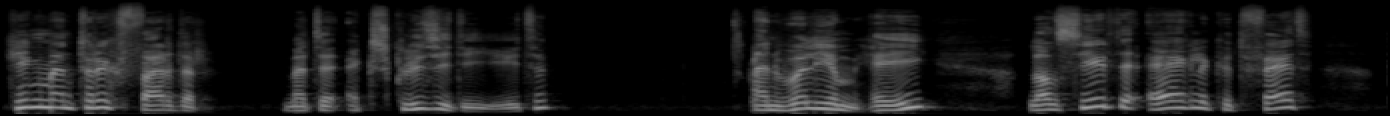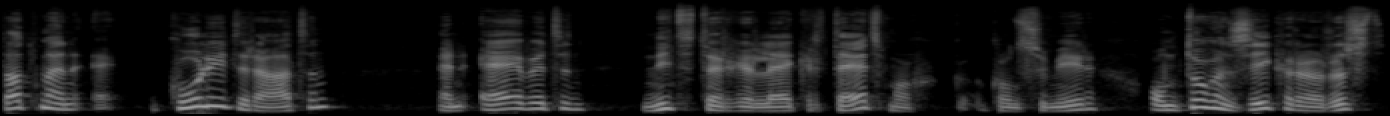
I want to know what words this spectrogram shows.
ging men terug verder met de exclusiediëten. En William Hay lanceerde eigenlijk het feit dat men koolhydraten en eiwitten niet tegelijkertijd mag consumeren om toch een zekere rust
